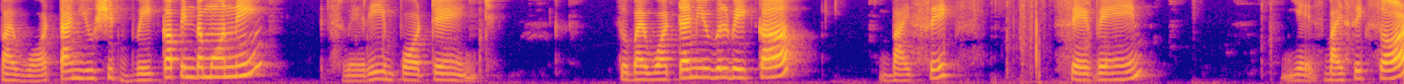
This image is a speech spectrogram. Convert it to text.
by what time you should wake up in the morning? It's very important. So, by what time you will wake up? By 6, 7, Yes, by 6 or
